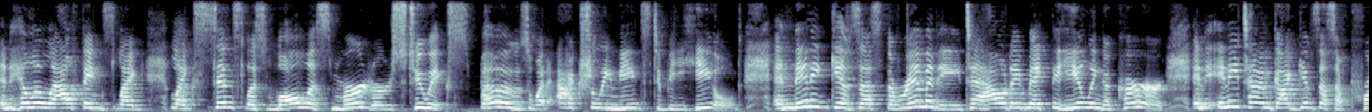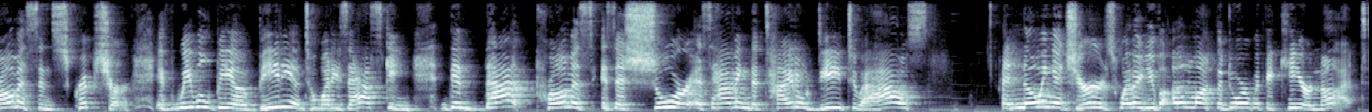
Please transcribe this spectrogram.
and he'll allow things like like senseless lawless murders to expose what actually needs to be healed. And then he gives us the remedy to how to make the healing occur. And anytime god gives us a promise in scripture if we will be obedient to what he's asking then that promise is as sure as having the title deed to a house and knowing it's yours, whether you've unlocked the door with a key or not.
